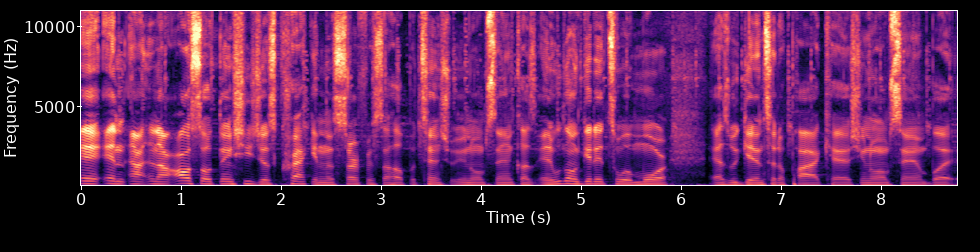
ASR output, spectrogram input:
and and I, and I also think she's just cracking the surface of her potential. You know what I'm saying? Because and we're gonna get into it more as we get into the podcast. You know what I'm saying? But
